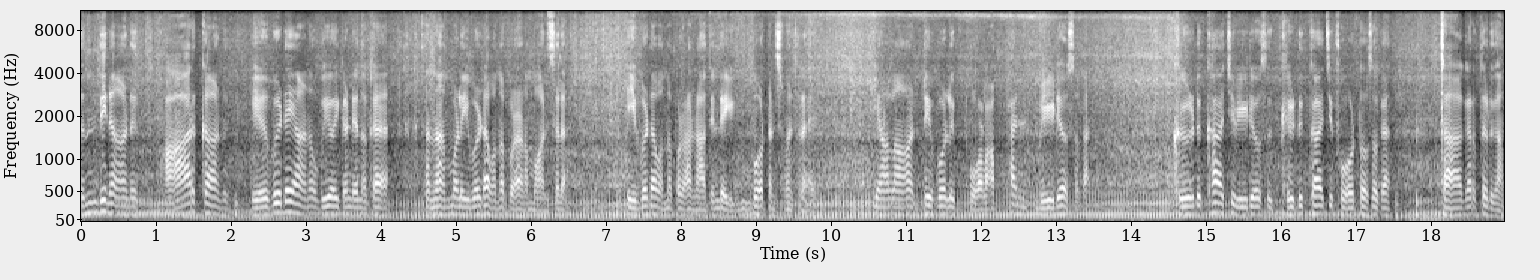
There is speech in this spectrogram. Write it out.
എന്തിനാണ് ആർക്കാണ് എവിടെയാണ് ഉപയോഗിക്കേണ്ടതെന്നൊക്കെ നമ്മൾ ഇവിടെ വന്നപ്പോഴാണ് മനസ്സിലായത്. ഇവിടെ വന്നപ്പോഴാണ് അതിന്റെ ഇമ്പോർട്ടൻസ് മനസ്സിലായത്. ഇയാൾ അടിപൊളി പൊളപ്പൻ വീഡിയോസൊക്കെ കിടുക്കാച്ച് വീഡിയോസ് കിടുക്കാച്ച് ഫോട്ടോസൊക്കെ തകർത്തെടുക്കാം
